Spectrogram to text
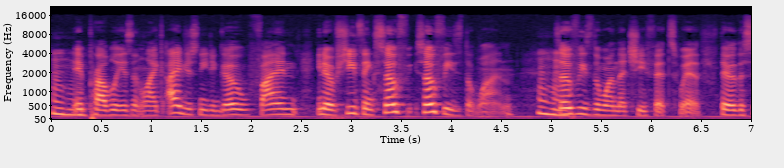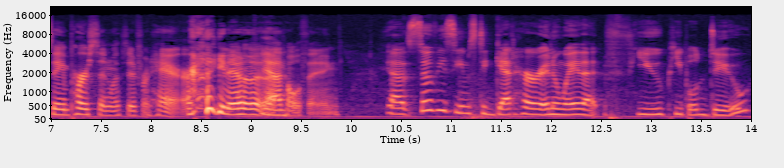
It probably isn't like I just need to go find. You know, if she thinks Sophie Sophie's the one. Sophie's the one that she fits with. They're the same person with different hair. you know that, Yeah. that whole thing. Yeah, Sophie seems to get her in a way that few people do.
